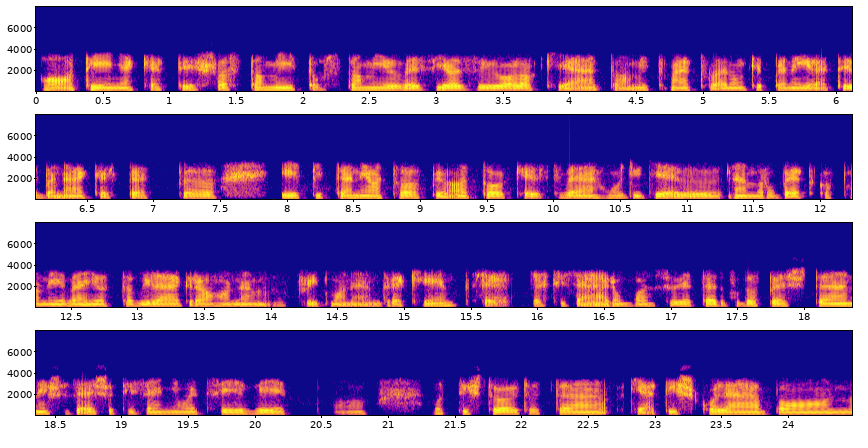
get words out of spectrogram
a tényeket és azt a mítoszt, ami övezi az ő alakját, amit már tulajdonképpen életében elkezdett építeni attól attól kezdve, hogy ugye ő nem Robert Kapa néven jött a világra, hanem Friedman Endreként. 1913-ban született Budapesten, és az első 18 évét ott is töltötte, járt iskolában,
